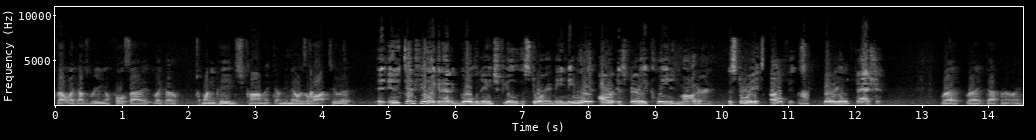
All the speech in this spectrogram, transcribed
felt like I was reading a full size, like a 20 page comic. I mean, there was a lot to it. It, and it did feel like it had a golden age feel to the story. I mean, even though the art is fairly clean and modern, the story itself is very old fashioned. Right, right, definitely.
